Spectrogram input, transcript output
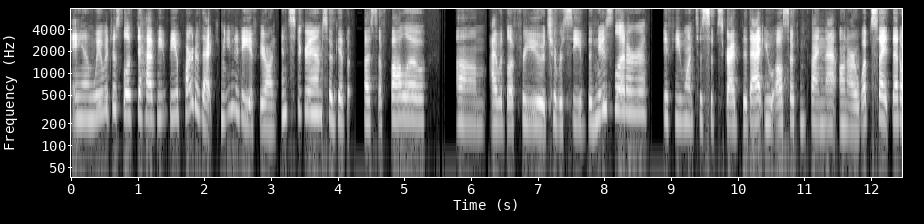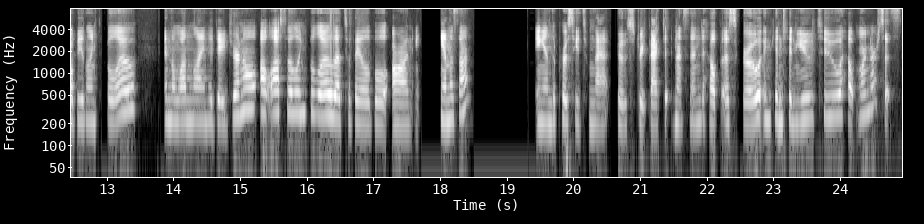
And we would just love to have you be a part of that community if you're on Instagram. So give us a follow. Um, I would love for you to receive the newsletter. If you want to subscribe to that, you also can find that on our website that'll be linked below. In the One Line a Day Journal, I'll also link below. That's available on Amazon. And the proceeds from that go straight back to NSN to help us grow and continue to help more nurses.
